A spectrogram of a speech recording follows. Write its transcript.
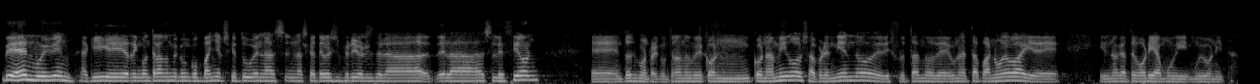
Bien, muy bien. Aquí reencontrándome con compañeros que tuve en las, en las categorías inferiores de la, de la selección. Eh, entonces, bueno, reencontrándome con, con amigos, aprendiendo, eh, disfrutando de una etapa nueva y de, y de una categoría muy, muy bonita.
